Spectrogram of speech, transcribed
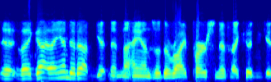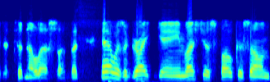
it they got they ended up getting it in the hands of the right person if they couldn't get it to NaLyssa. But that was a great game. Let's just focus on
